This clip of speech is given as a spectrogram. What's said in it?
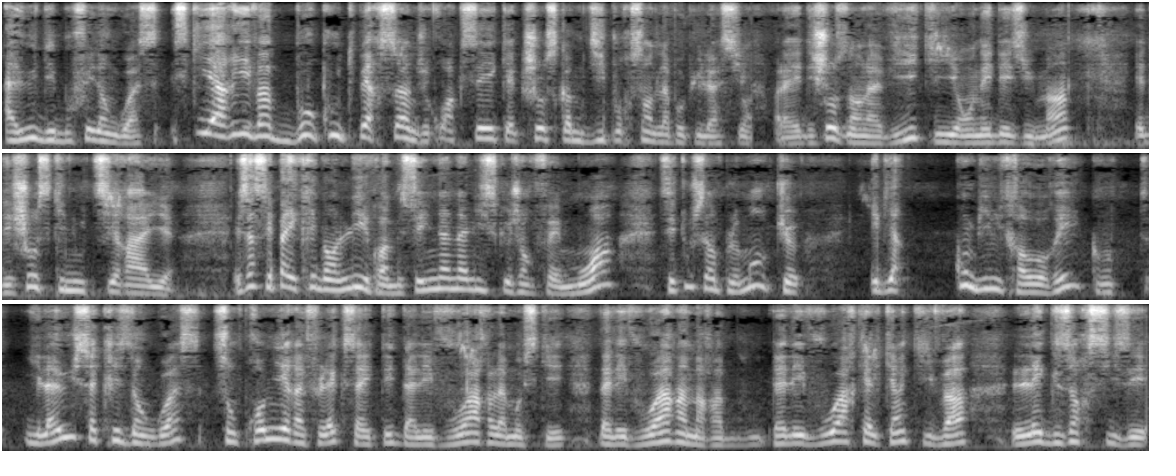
a eu des bouffées d'angoisse. Ce qui arrive à beaucoup de personnes. Je crois que c'est quelque chose comme 10% de la population. Voilà, il y a des choses dans la vie qui, on est des humains. Il y a des choses qui nous tiraillent. Et ça, c'est pas écrit dans le livre, mais c'est une analyse que j'en fais moi. C'est tout simplement que, eh bien, Combini Traoré, quand il a eu sa crise d'angoisse, son premier réflexe a été d'aller voir la mosquée, d'aller voir un marabout, d'aller voir quelqu'un qui va l'exorciser.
